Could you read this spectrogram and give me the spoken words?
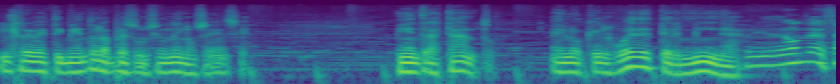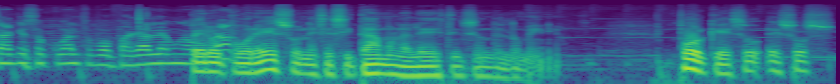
el revestimiento de la presunción de inocencia. Mientras tanto, en lo que el juez determina. ¿Pero de dónde saque esos cuartos para pagarle a un abogado? Pero por eso necesitamos la ley de extinción del dominio. Porque esos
